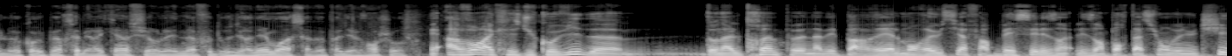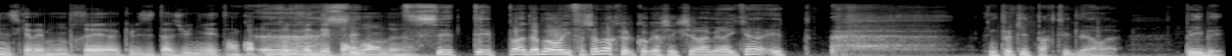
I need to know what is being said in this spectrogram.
le commerce américain sur les 9 ou 12 derniers mois, ça ne veut pas dire grand-chose. Et avant la crise du Covid, euh, Donald Trump n'avait pas réellement réussi à faire baisser les, les, importations venues de Chine, ce qui avait montré que les États-Unis étaient encore plutôt très dépendants de... C'était pas... D'abord, il faut savoir que le commerce extérieur américain est une petite partie de leur PIB.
